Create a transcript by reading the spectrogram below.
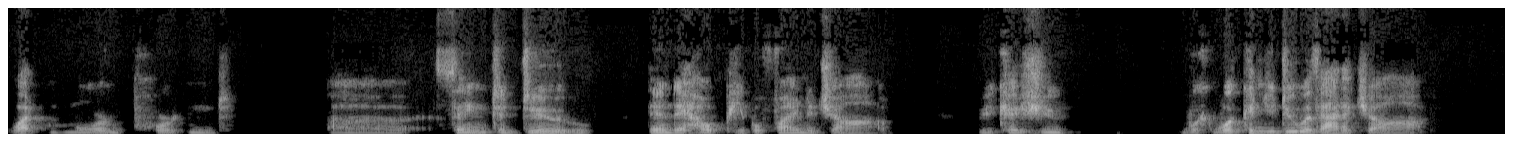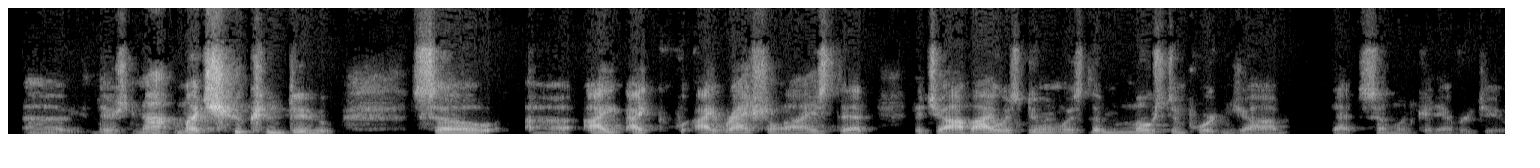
what more important uh, thing to do than to help people find a job? Because you, what, what can you do without a job? Uh, there's not much you can do. So uh, I, I, I rationalized that the job I was doing was the most important job that someone could ever do.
